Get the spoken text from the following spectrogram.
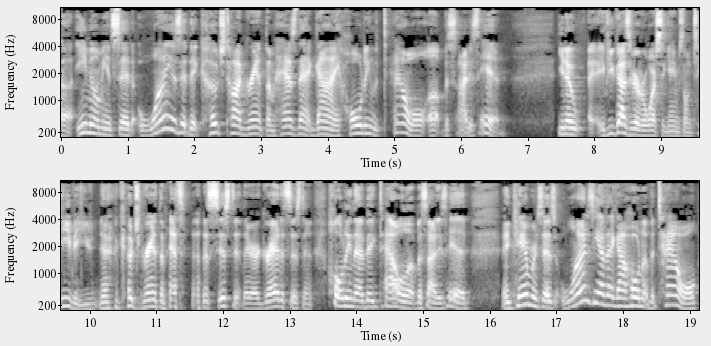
uh, emailed me and said, "Why is it that Coach Todd Grantham has that guy holding the towel up beside his head?" You know, if you guys have ever watched the games on TV, you know Coach Grantham has an assistant there, a grad assistant, holding that big towel up beside his head. And Cameron says, why does he have that guy holding up the towel?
